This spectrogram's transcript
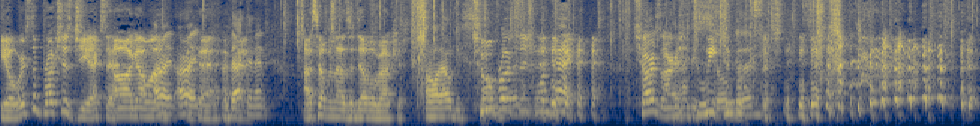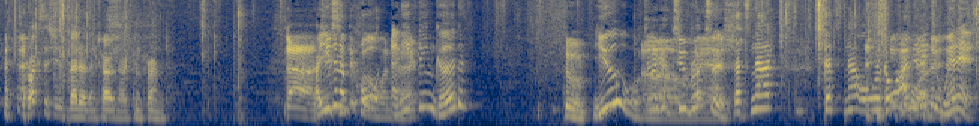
Yo, where's the Bruxish GX at? Oh, I got one. All right, all right. Okay, We're okay. back in it. I was hoping that was a double Bruxish. Oh, that would be two so good. Bruxish, one pack. Charizard, it's weak so to good. Bruxish. Bruxish is better than Charizard, confirmed. Ah, Are you gonna pull one pack. anything good? Who? You. Dude, I got two man. Bruxish. That's not. That's not what we're going I'm in it to win it.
